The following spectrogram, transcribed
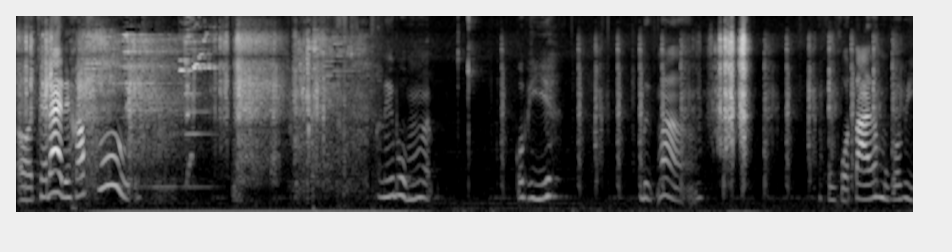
เออใช้ได้เลยครับฟูอันนี้ผมแบบกลัวผี ดึกมาก ผมขอตายนะผมกลัวผี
